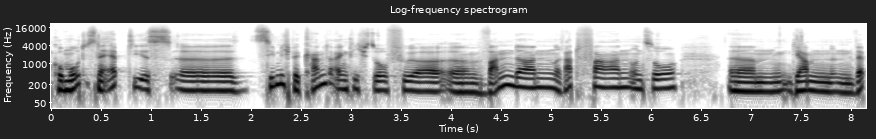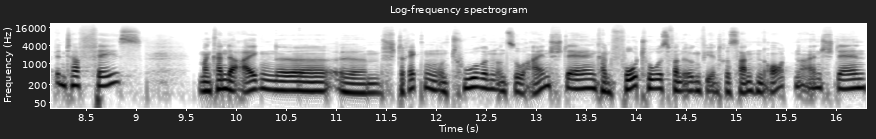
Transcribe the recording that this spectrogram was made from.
Komoot ist eine App, die ist äh, ziemlich bekannt eigentlich so für äh, Wandern, Radfahren und so. Ähm, die haben ein Webinterface. Man kann da eigene ähm, Strecken und Touren und so einstellen, kann Fotos von irgendwie interessanten Orten einstellen.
